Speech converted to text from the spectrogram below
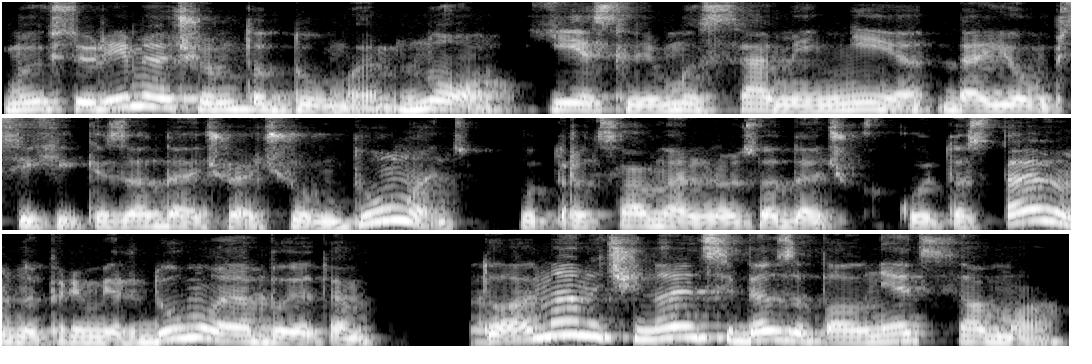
Мы все время о чем-то думаем. Но если мы сами не даем психике задачу о чем думать, вот рациональную задачу какую-то ставим, например, думаю об этом, то она начинает себя заполнять сама.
